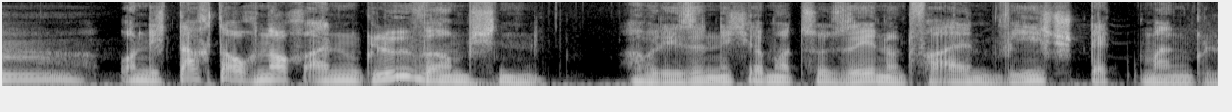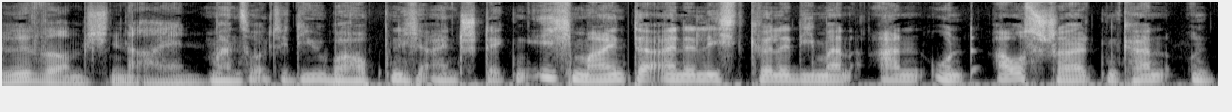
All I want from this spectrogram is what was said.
-mm. Und ich dachte auch noch an Glühwürmchen. Aber die sind nicht immer zu sehen und vor allem, wie steckt man Glühwürmchen ein? Man sollte die überhaupt nicht einstecken. Ich meinte eine Lichtquelle, die man an- und ausschalten kann und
